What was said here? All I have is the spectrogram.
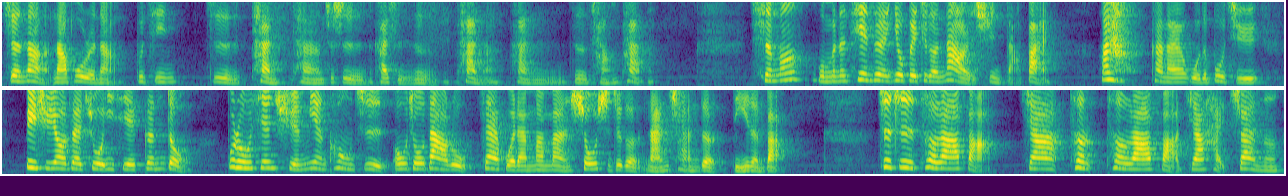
这那拿破仑啊，不禁。是叹叹，就是开始这叹啊，叹这长叹啊。什么？我们的舰队又被这个纳尔逊打败？哎呀，看来我的布局必须要再做一些更动，不如先全面控制欧洲大陆，再回来慢慢收拾这个难缠的敌人吧。这次特拉法加特特拉法加海战呢，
